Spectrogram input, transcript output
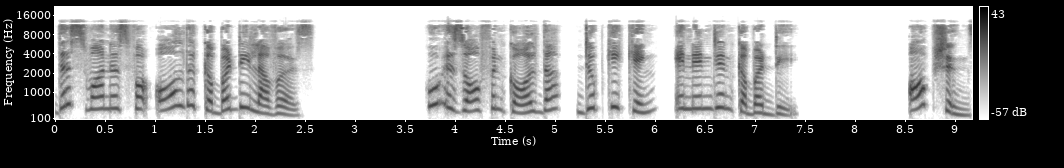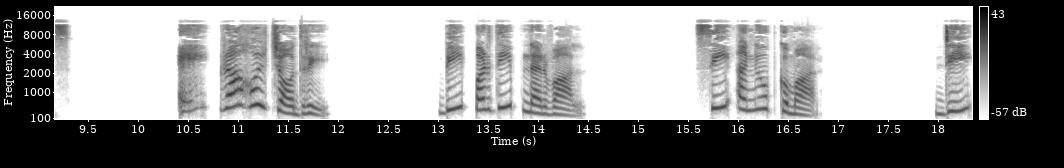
This one is for all the Kabaddi lovers who is often called the Dubki King in Indian Kabaddi. Options A. Rahul Chaudhary B. Pardeep Narwal C. Anup Kumar D.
